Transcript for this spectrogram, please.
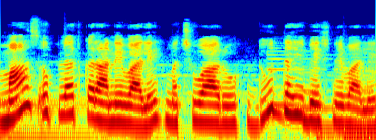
मांस उपलब्ध कराने वाले मछुआरों दूध दही बेचने वाले,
